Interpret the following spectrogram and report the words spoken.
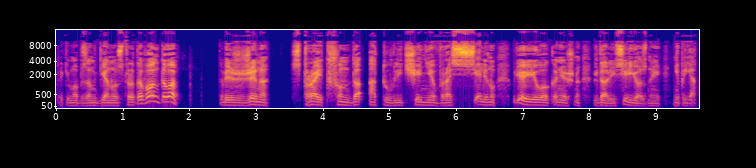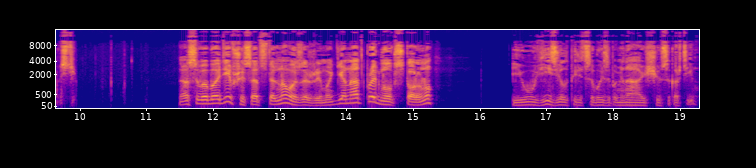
таким образом Гену Стратофонтова, то бишь Джина Страйтфонда от увлечения в расселину, где его, конечно, ждали серьезные неприятности. Освободившись от стального зажима, Гена отпрыгнул в сторону — и увидел перед собой запоминающуюся картину.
